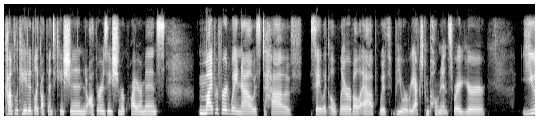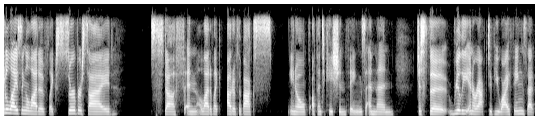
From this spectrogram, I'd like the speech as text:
complicated like authentication and authorization requirements. My preferred way now is to have say like a Laravel app with Vue or React components where you're utilizing a lot of like server side stuff and a lot of like out of the box, you know, authentication things and then just the really interactive UI things that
